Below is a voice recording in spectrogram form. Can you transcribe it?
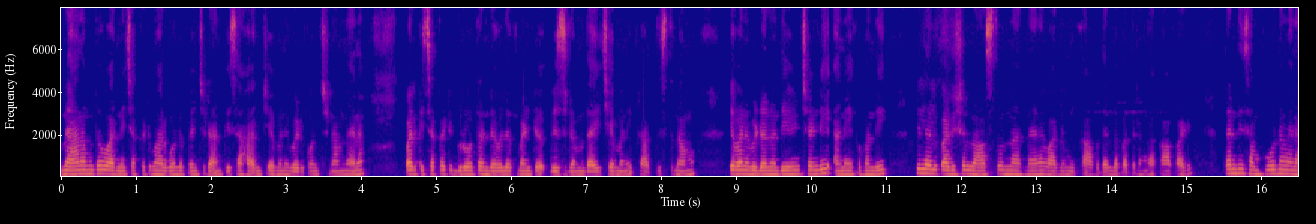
జ్ఞానంతో వారిని చక్కటి మార్గంలో పెంచడానికి సహాయం చేయమని వేడుకొంచున్నాం నాయన. వారికి చక్కటి గ్రోత్ అండ్ డెవలప్మెంట్ విజడమ్ దయచేయమని ప్రార్థిస్తున్నాము. యవన బిడ్డలను దీవించండి. అనేక మంది పిల్లలు పరీక్షలు రాస్తున్నారు నాయన. వారిని మీ కాపుదల్లో భద్రంగా కాపాడి తండ్రి సంపూర్ణమైన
